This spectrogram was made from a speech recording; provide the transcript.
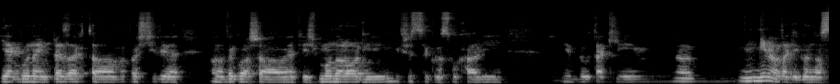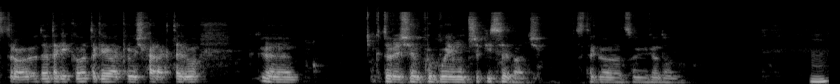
i jak był na imprezach, to właściwie wygłaszał jakieś monologi i wszyscy go słuchali. I był taki, no, nie miał takiego nastroju, takiego, takiego jakiegoś charakteru, e, który się próbuje mu przypisywać, z tego co mi wiadomo. Hmm.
